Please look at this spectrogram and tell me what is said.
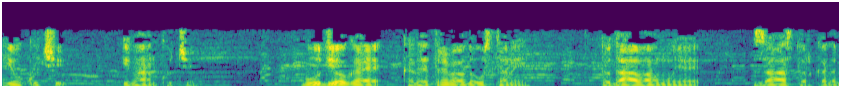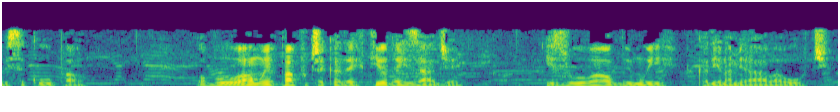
i u kući i van kuće. Budio ga je kada je trebao da ustane, dodavao mu je zastor kada bi se kupao, obuvao mu je papuče kada je htio da izađe, izuvao bi mu ih kad je namjeravao ući.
